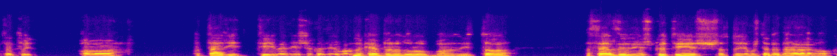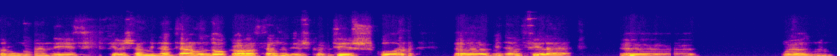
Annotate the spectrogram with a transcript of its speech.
tehát hogy a, a tárgyi tévedések azért vannak ebben a dologban. Itt a, a szerződéskötés, az ugye most ebbe bele akarunk menni, és szívesen mindent elmondok, a szerződéskötéskor mindenféle ö, olyan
